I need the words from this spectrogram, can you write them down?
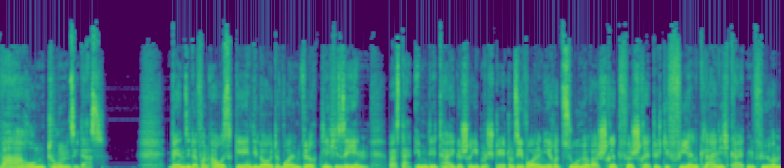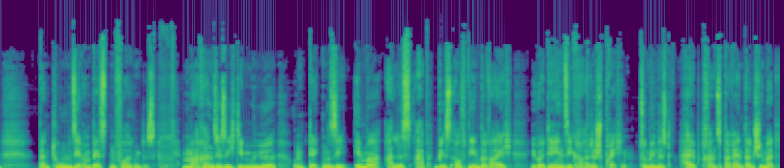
warum tun Sie das? Wenn Sie davon ausgehen, die Leute wollen wirklich sehen, was da im Detail geschrieben steht, und Sie wollen Ihre Zuhörer Schritt für Schritt durch die vielen Kleinigkeiten führen, dann tun Sie am besten Folgendes. Machen Sie sich die Mühe und decken Sie immer alles ab, bis auf den Bereich, über den Sie gerade sprechen. Zumindest halb transparent. Dann schimmert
